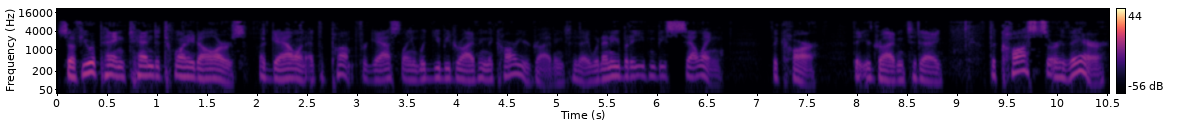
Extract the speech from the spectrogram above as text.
So if you were paying ten to twenty dollars a gallon at the pump for gasoline, would you be driving the car you're driving today? Would anybody even be selling the car that you're driving today? The costs are there,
